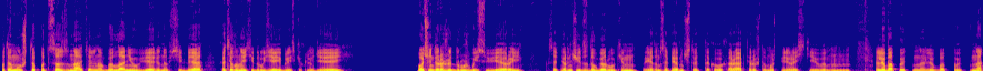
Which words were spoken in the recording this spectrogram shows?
потому что подсознательно была не уверена в себе, хотела найти друзей и близких людей. Очень дорожит дружбой с Верой, соперничает с Долгоруким, при этом соперничествует такого характера, что может перерасти в... М -м. Любопытно, любопытно.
